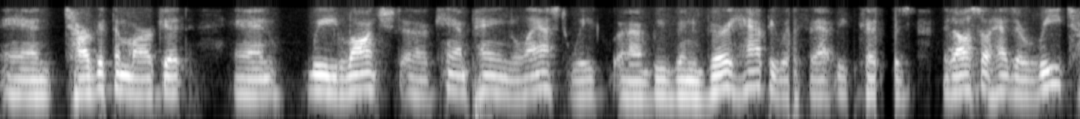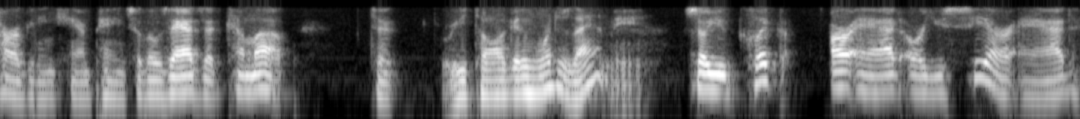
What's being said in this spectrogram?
and target the market. And we launched a campaign last week. Uh, we've been very happy with that because it also has a retargeting campaign. So those ads that come up to retargeting, what does that mean? So you click our ad or you see our ad.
